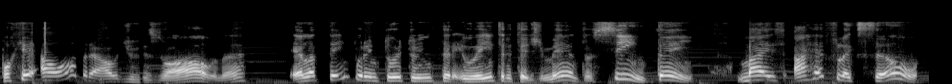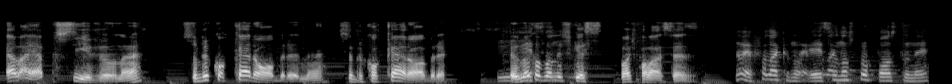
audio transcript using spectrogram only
Porque a obra audiovisual, né? Ela tem por intuito o entretenimento? Sim, tem. Mas a reflexão, ela é possível, né? Sobre qualquer obra, né? Sobre qualquer obra. E Eu nunca vou me esquecer. Pode falar, César. Não, é falar que não, esse é o nosso propósito, né?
